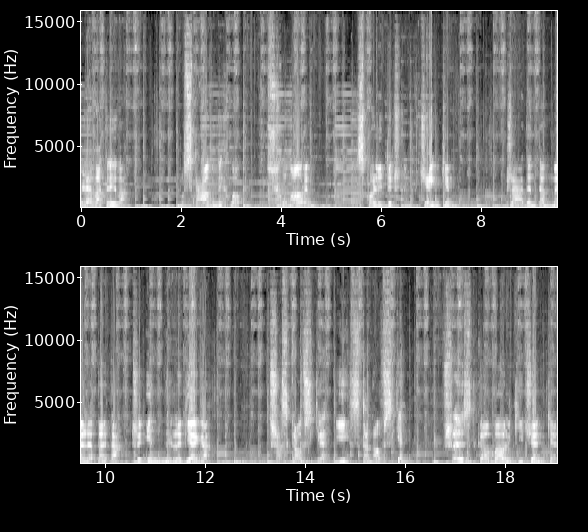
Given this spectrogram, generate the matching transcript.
lewatywa. Postawny chłop z humorem, z politycznym wdziękiem. Żaden tam melepeta czy inny lebiega. Trzaskowskie i stanowskie wszystko bolki cienkie.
